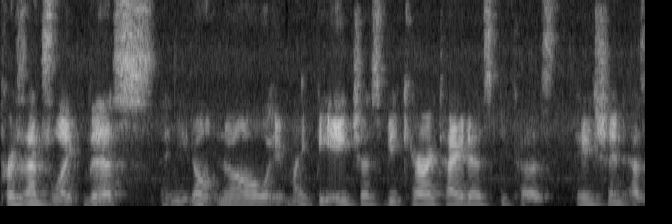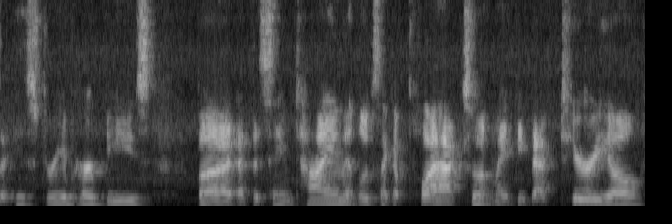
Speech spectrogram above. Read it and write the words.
presents like this, and you don't know, it might be HSV keratitis because the patient has a history of herpes, but at the same time, it looks like a plaque, so it might be bacterial.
